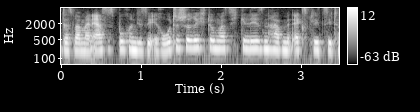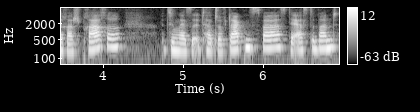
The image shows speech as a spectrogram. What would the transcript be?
Das war mein erstes Buch in diese erotische Richtung, was ich gelesen habe, mit expliziterer Sprache, beziehungsweise A Touch of Darkness war es, der erste Band.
